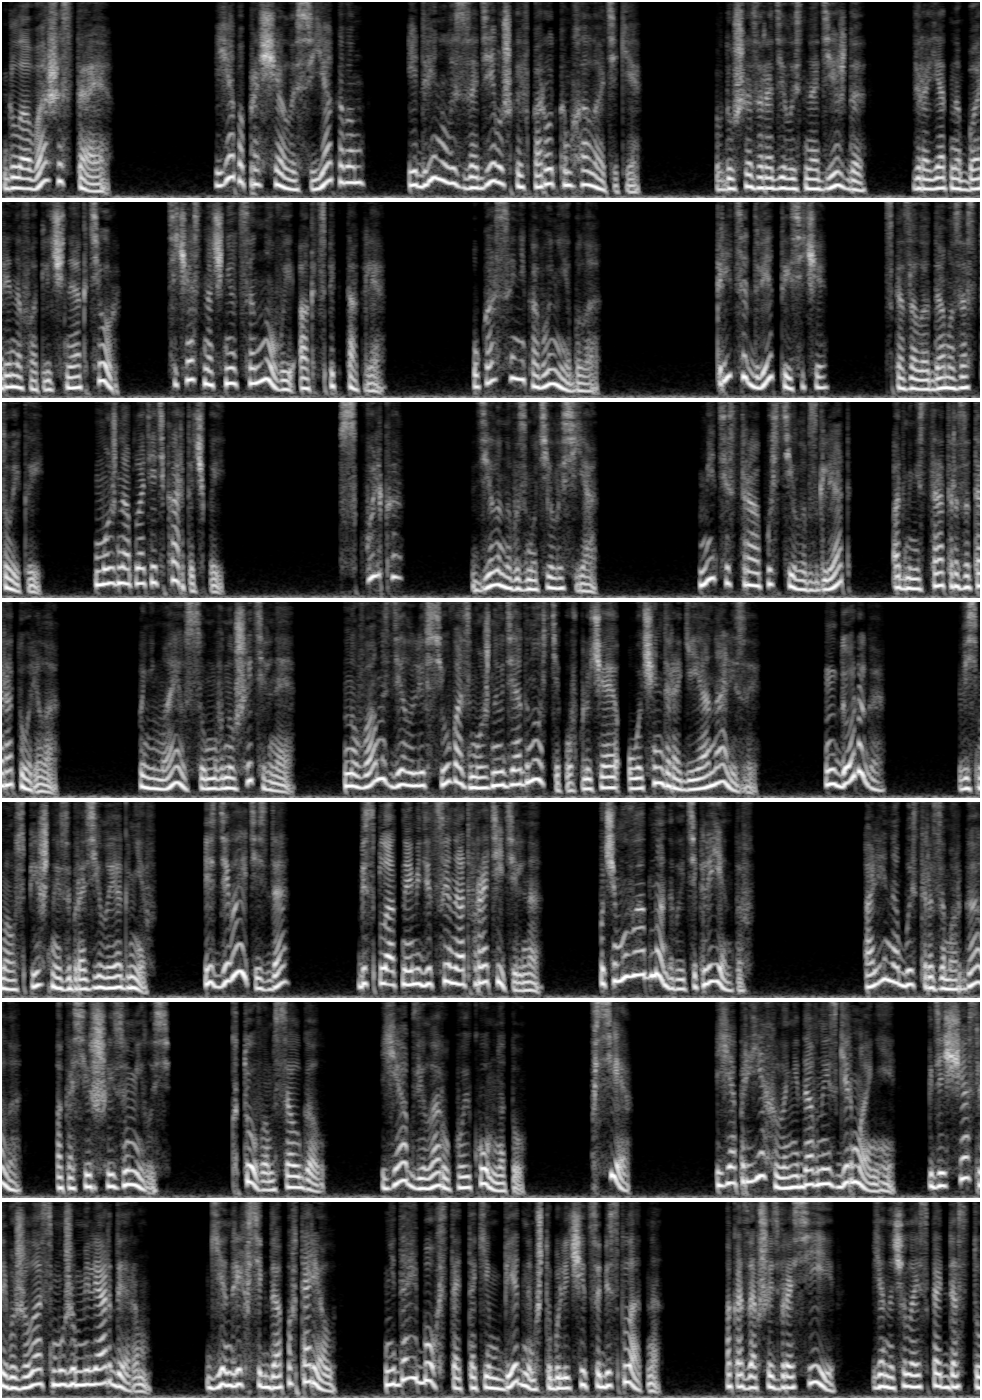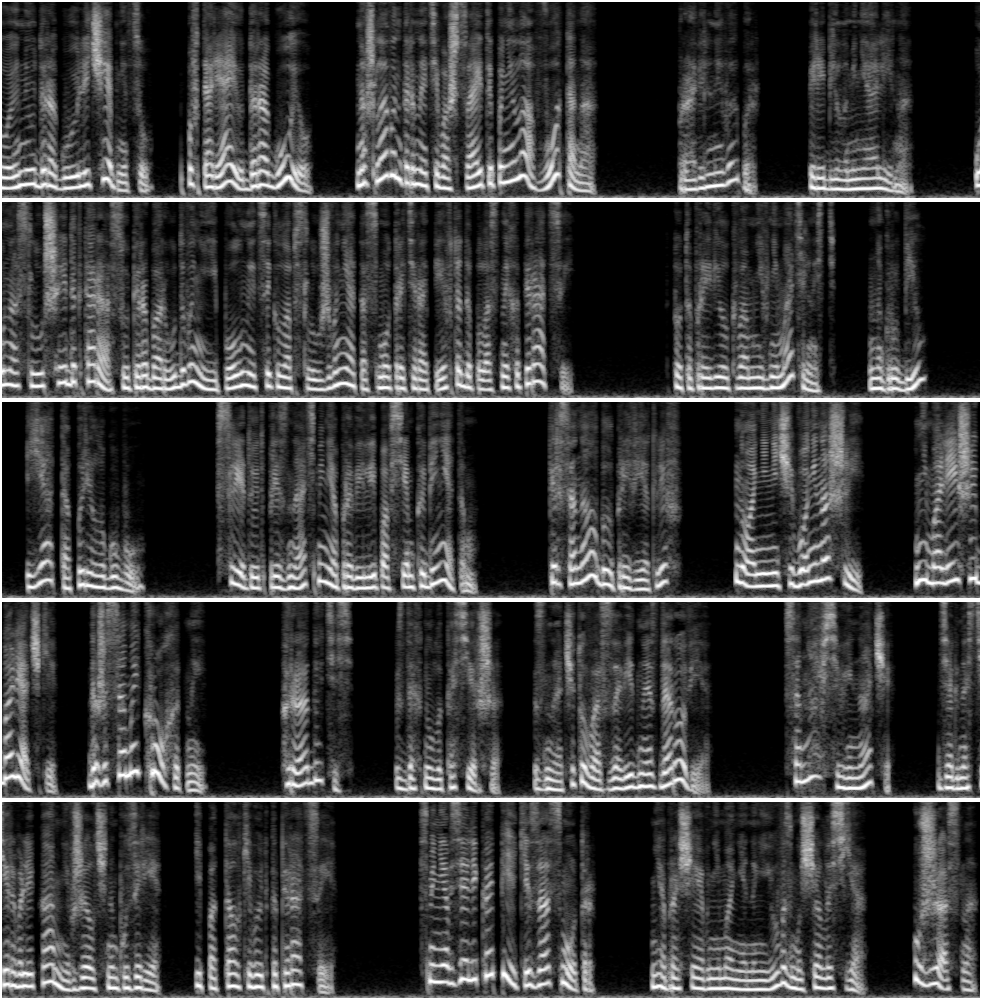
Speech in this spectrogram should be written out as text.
Глава шестая. Я попрощалась с Яковом и двинулась за девушкой в коротком халатике. В душе зародилась надежда, вероятно, Баринов отличный актер. Сейчас начнется новый акт спектакля. У кассы никого не было. «Тридцать две тысячи», — сказала дама за стойкой. «Можно оплатить карточкой». «Сколько?» — делано возмутилась я. Медсестра опустила взгляд, администратор затараторила. «Понимаю, сумма внушительная, но вам сделали всю возможную диагностику, включая очень дорогие анализы». «Дорого?» — весьма успешно изобразила я гнев. «Издеваетесь, да? Бесплатная медицина отвратительна. Почему вы обманываете клиентов?» Алина быстро заморгала, а кассирша изумилась. «Кто вам солгал?» Я обвела рукой комнату. «Все!» Я приехала недавно из Германии, где счастливо жила с мужем-миллиардером. Генрих всегда повторял, «Не дай бог стать таким бедным, чтобы лечиться бесплатно». Оказавшись в России, я начала искать достойную, дорогую лечебницу. Повторяю, дорогую. Нашла в интернете ваш сайт и поняла, вот она. «Правильный выбор», — перебила меня Алина. «У нас лучшие доктора, супероборудование и полный цикл обслуживания от осмотра терапевта до полостных операций. Кто-то проявил к вам невнимательность? Нагрубил? Я оттопырила губу. Следует признать, меня провели по всем кабинетам. Персонал был приветлив, но они ничего не нашли. Ни малейшей болячки, даже самой крохотной. «Радуйтесь», — вздохнула кассирша. «Значит, у вас завидное здоровье». «Со мной все иначе. Диагностировали камни в желчном пузыре и подталкивают к операции. С меня взяли копейки за осмотр, не обращая внимания на нее, возмущалась я. «Ужасно!»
